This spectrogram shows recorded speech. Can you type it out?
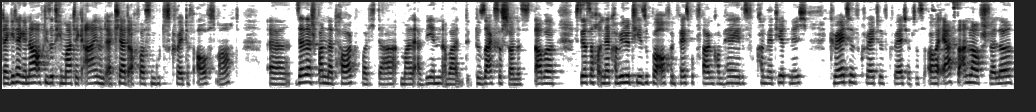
da geht er genau auf diese Thematik ein und erklärt auch, was ein gutes Creative ausmacht. Äh, sehr, sehr spannender Talk, wollte ich da mal erwähnen, aber du sagst es schon. Ich glaube, ich sehe das auch in der Community super oft, wenn Facebook-Fragen kommen, hey, das konvertiert nicht. Creative, Creative, Creative, das ist eure erste Anlaufstelle,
